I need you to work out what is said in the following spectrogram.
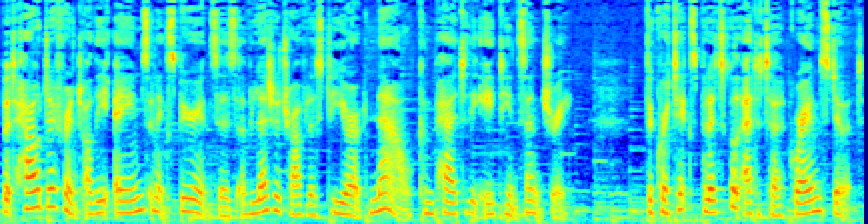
but how different are the aims and experiences of leisure travellers to Europe now compared to the 18th century? The Critic's political editor, Graham Stewart,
